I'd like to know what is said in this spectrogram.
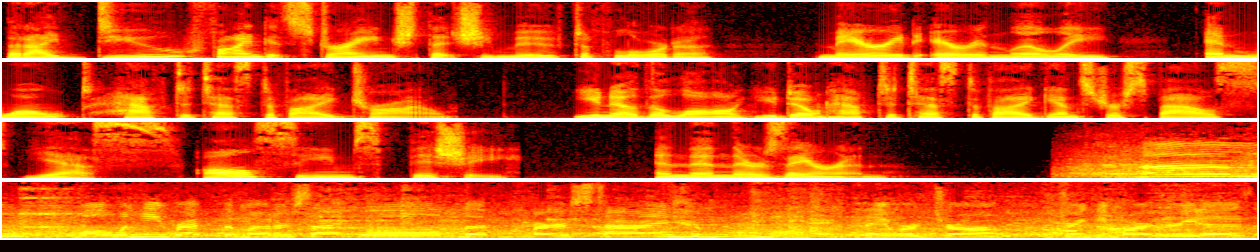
But I do find it strange that she moved to Florida, married Aaron Lilly, and won't have to testify at trial. You know the law, you don't have to testify against your spouse? Yes. All seems fishy. And then there's Aaron. Um, well, when he wrecked the motorcycle the first time, they were drunk, drinking margaritas.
